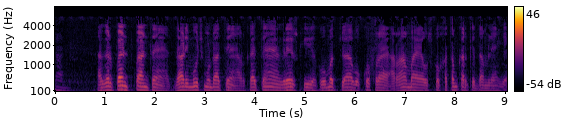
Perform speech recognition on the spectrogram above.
ہاں۔ اگر پینٹ پہنتے ہیں داڑھی مونچھ منڈاتے ہیں اور کہتے ہیں انگریز کی حکومت جو ہے وہ کفر ہے حرام ہے اس کو ختم کر کے دم لیں گے۔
